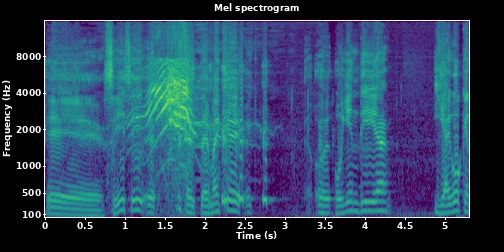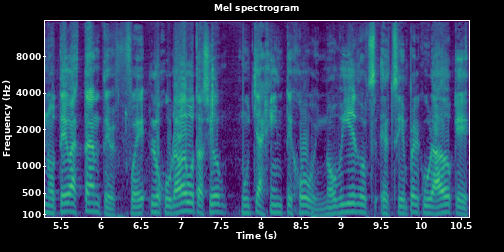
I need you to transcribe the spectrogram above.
Eh, sí, sí. eh, el tema es que eh, hoy en día, y algo que noté bastante, fue los jurados de votación, mucha gente joven. No vi el- el- siempre el jurado que,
